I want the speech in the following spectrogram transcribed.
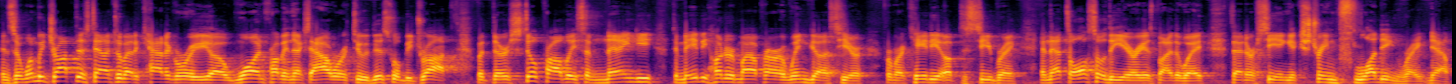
And so when we drop this down to about a category uh, one, probably the next hour or two, this will be dropped. But there's still probably some 90 to maybe 100 mile per hour wind gusts here from Arcadia up to Sebring. And that's also the areas, by the way, that are seeing extreme flooding right now.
